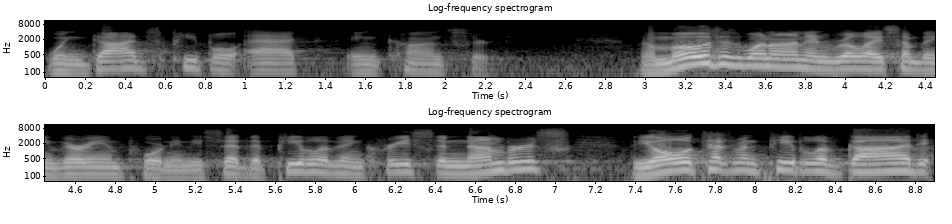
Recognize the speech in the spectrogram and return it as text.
when God's people act in concert. Now, Moses went on and realized something very important. He said the people have increased in numbers. The Old Testament people of God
